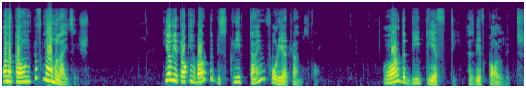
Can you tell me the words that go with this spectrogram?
on account of normalization. Here we are talking about the discrete time Fourier transform or the DTFT as we have called it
